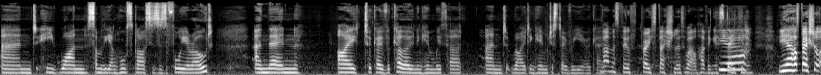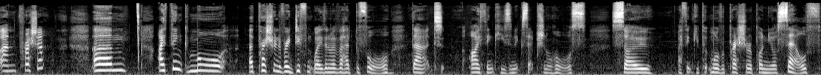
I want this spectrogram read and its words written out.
and he won some of the young horse classes as a four year old. And then I took over co owning him with her and riding him just over a year ago. That must feel very special as well, having a stake Yeah. in him. Yeah, Special and pressure? Um, I think more a pressure in a very different way than I've ever had before. That I think he's an exceptional horse. So I think you put more of a pressure upon yourself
